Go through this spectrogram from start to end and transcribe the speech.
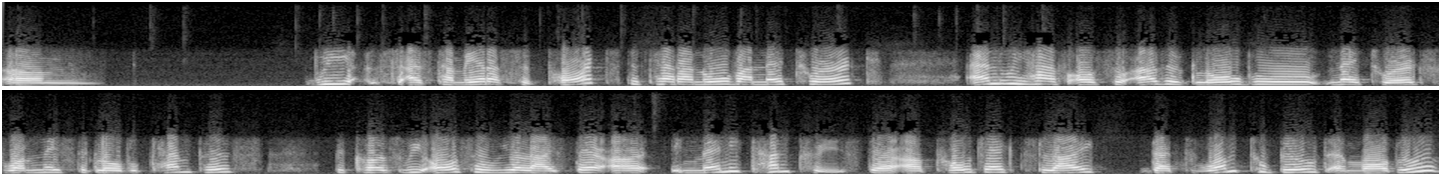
um, we, as Tamera, support the Terra Nova network, and we have also other global networks. One is the Global Campus, because we also realize there are, in many countries, there are projects like that want to build a model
